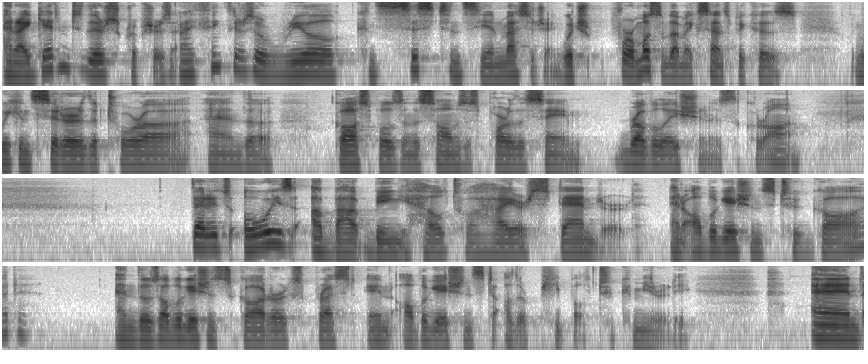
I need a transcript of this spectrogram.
and I get into their scriptures, and I think there's a real consistency in messaging, which for a Muslim that makes sense because we consider the Torah and the Gospels and the Psalms as part of the same revelation as the Quran. That it's always about being held to a higher standard and obligations to God and those obligations to God are expressed in obligations to other people, to community. And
